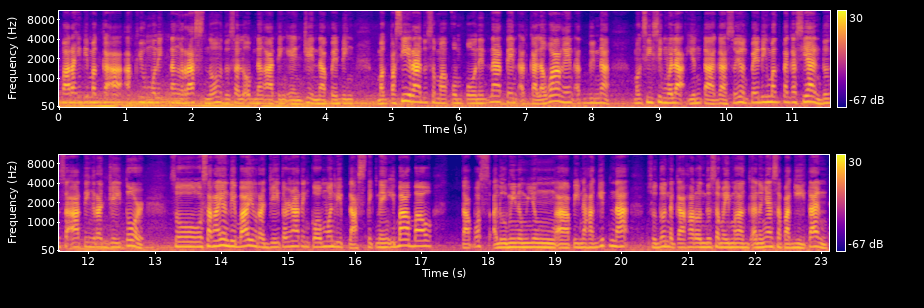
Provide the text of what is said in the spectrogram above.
para hindi magka-accumulate ng rust no doon sa loob ng ating engine na pwedeng magpasira doon sa mga component natin at kalawangin at doon na magsisimula yung tagas. So yun, pwedeng magtagas yan doon sa ating radiator. So sa ngayon 'di ba, yung radiator natin commonly plastic na yung ibabaw, tapos aluminum yung ah, pinakagitna. So doon nagkakaroon doon sa may mga ano niyan sa pagitan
